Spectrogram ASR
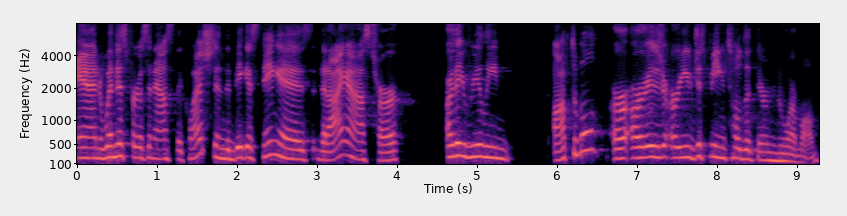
And when this person asked the question, the biggest thing is that I asked her, are they really optimal or, or is, are you just being told that they're normal?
